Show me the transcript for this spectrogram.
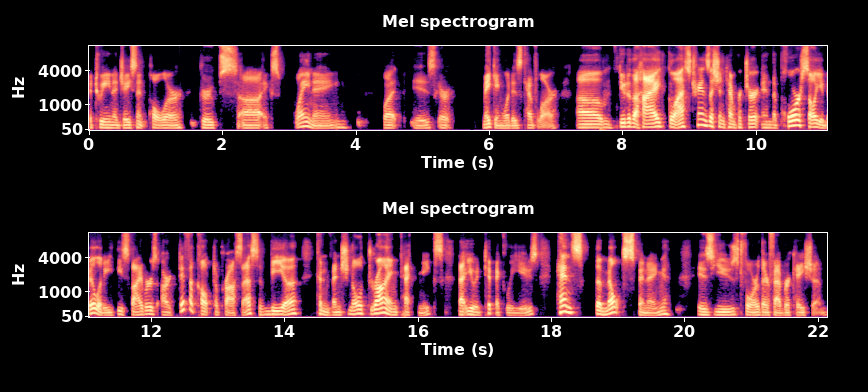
between adjacent polar groups uh, explaining what is or making what is kevlar um, due to the high glass transition temperature and the poor solubility, these fibers are difficult to process via conventional drying techniques that you would typically use. Hence, the melt spinning is used for their fabrication.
